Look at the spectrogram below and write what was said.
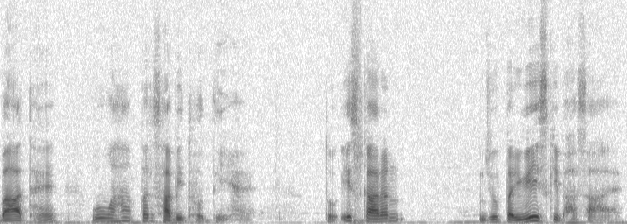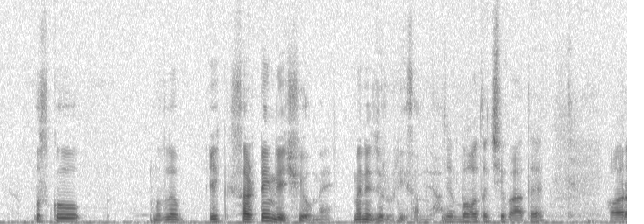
बात है वो वहाँ पर साबित होती है। तो इस कारण जो परिवेश की भाषा है उसको मतलब एक सर्टेन रेशियो में मैंने ज़रूरी समझा। ये बहुत अच्छी बात है। और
